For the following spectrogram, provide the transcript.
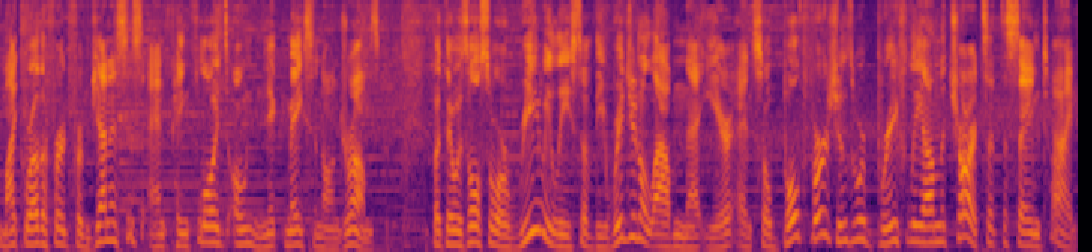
Mike Rutherford from Genesis, and Pink Floyd's own Nick Mason on drums. But there was also a re release of the original album that year, and so both versions were briefly on the charts at the same time.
